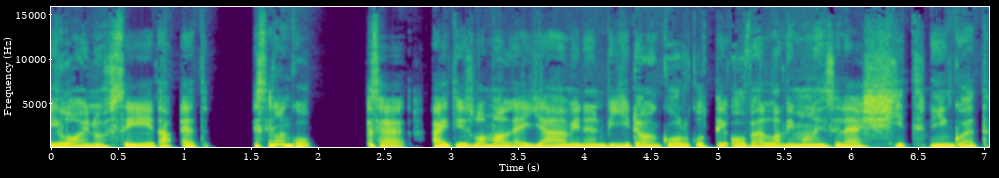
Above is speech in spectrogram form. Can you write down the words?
iloinut siitä, että silloin kun se äitiyslomalle jääminen vihdoin kolkutti ovella, niin mä olin silleen shit, niin kuin, että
